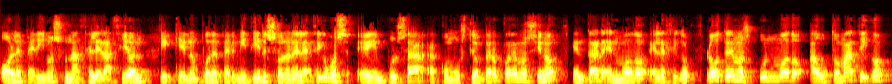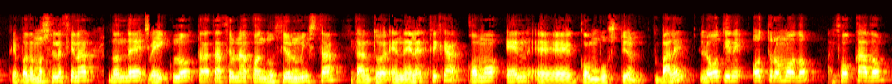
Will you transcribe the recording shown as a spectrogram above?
o le pedimos una aceleración que, no puede permitir solo en eléctrico, pues eh, impulsa a combustión. Pero podemos, si no, entrar en modo eléctrico. Luego tenemos un modo automático que podemos seleccionar donde el vehículo trata de hacer una conducción mixta, tanto en eléctrica como en eh, combustión. ¿Vale? Luego tiene otro modo enfocado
